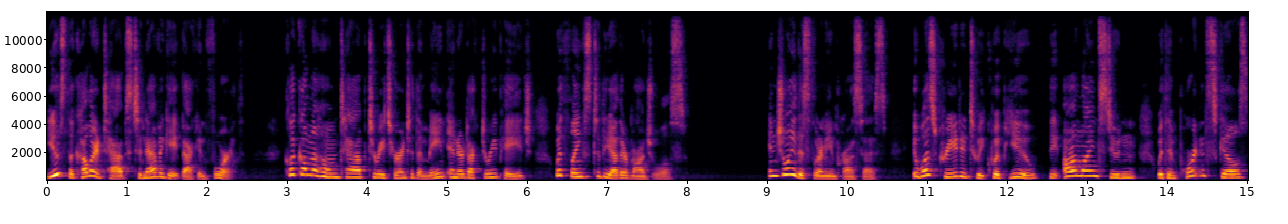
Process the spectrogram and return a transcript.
Use the colored tabs to navigate back and forth. Click on the Home tab to return to the main introductory page with links to the other modules. Enjoy this learning process it was created to equip you, the online student, with important skills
